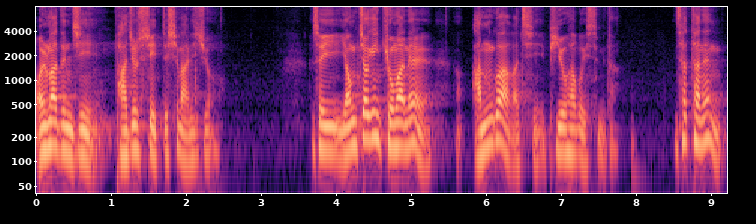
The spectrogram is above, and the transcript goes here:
얼마든지 봐줄 수 있듯이 말이죠. 그래서 이 영적인 교만을 암과 같이 비유하고 있습니다. 사탄은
